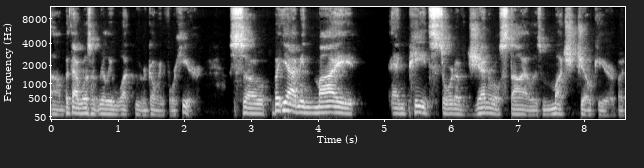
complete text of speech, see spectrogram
um, but that wasn't really what we were going for here. So, but yeah, I mean, my and Pete's sort of general style is much jokier, but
